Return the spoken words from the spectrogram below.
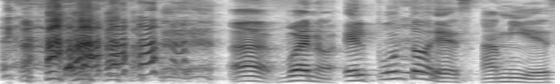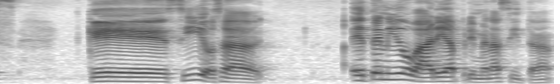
Ah, bueno, el punto es, a mí es que sí, o sea, he tenido varias primeras citas,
